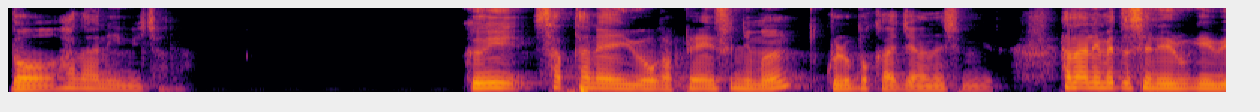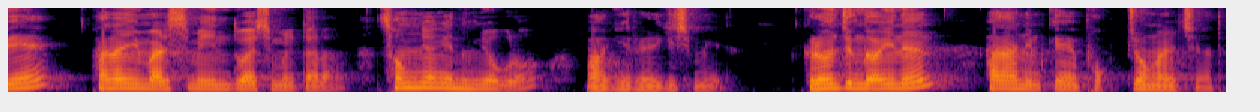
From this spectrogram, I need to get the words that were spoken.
너 하나님이잖아. 그 사탄의 유혹 앞에 예수님은 굴복하지 않으십니다. 하나님의 뜻을 이루기 위해 하나님 말씀의 인도하심을 따라 성령의 능력으로 마귀를 이기십니다. 그런즉 너희는 하나님께 복종할지어다.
